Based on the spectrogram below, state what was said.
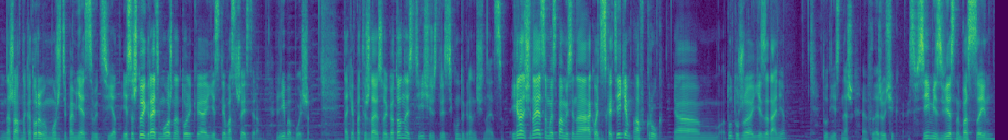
нажав на который вы можете поменять свой цвет. Если что, играть можно только если вас шестеро, либо больше. Так, я подтверждаю свою готовность, и через 30 секунд игра начинается. Игра начинается, мы спамимся на аквадискотеке, а в круг. Эм, тут уже есть задание. Тут есть наш э, флажочек. Всем известный бассейн.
